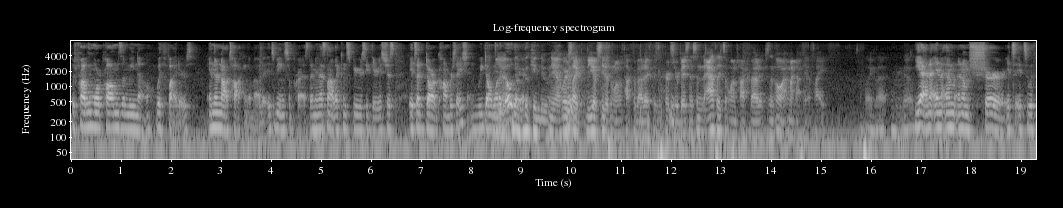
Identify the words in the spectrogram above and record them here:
There's probably more problems than we know with fighters. And they're not talking about it. It's being suppressed. I mean, that's not like conspiracy theory. It's just it's a dark conversation. We don't want to Yeah. go there. Look into it. Yeah, where it's like the UFC doesn't want to talk about it because it hurts their business, and the athletes don't want to talk about it because then oh I might not get a fight, stuff like that. Yeah. Yeah, and and I'm and I'm sure it's it's with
